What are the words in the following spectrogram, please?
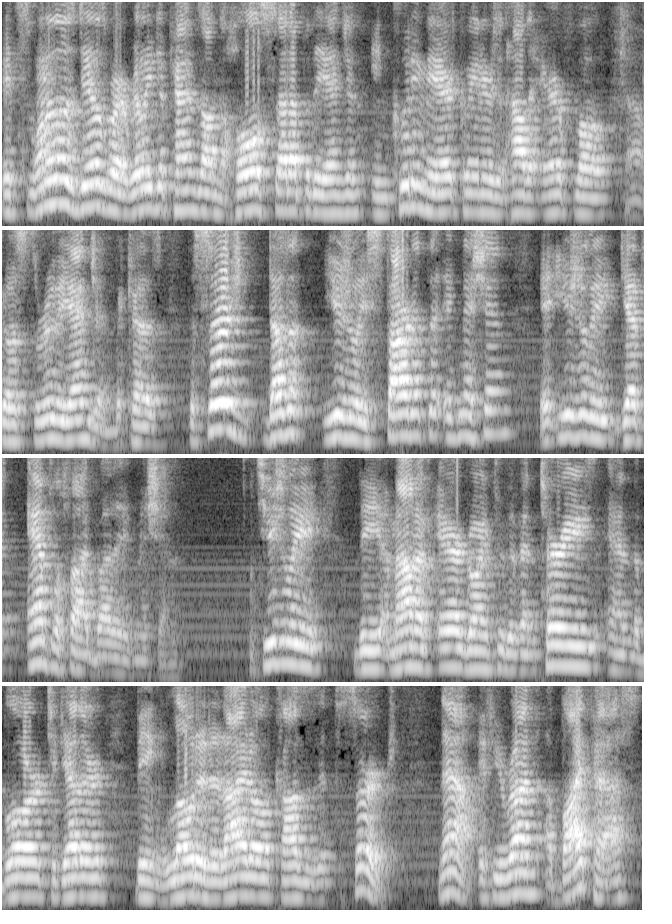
It's one of those deals where it really depends on the whole setup of the engine, including the air cleaners and how the airflow oh. goes through the engine, because the surge doesn't usually start at the ignition. It usually gets amplified by the ignition. It's usually the amount of air going through the venturis and the blower together being loaded at idle causes it to surge. Now, if you run a bypass,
